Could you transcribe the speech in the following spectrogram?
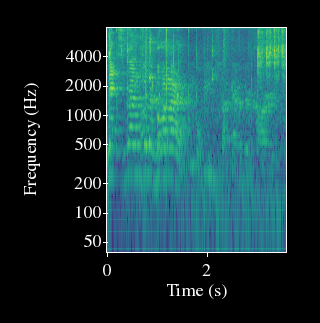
Let's run for the border. People being stuck out of their cars.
